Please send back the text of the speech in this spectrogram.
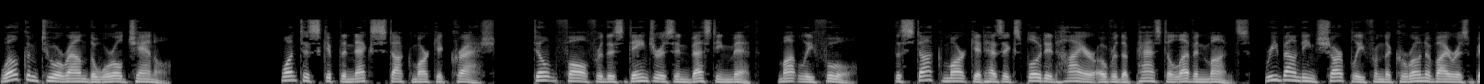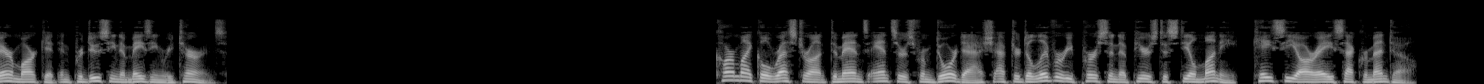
Welcome to Around the World channel. Want to skip the next stock market crash? Don't fall for this dangerous investing myth, motley fool. The stock market has exploded higher over the past 11 months, rebounding sharply from the coronavirus bear market and producing amazing returns. Carmichael Restaurant demands answers from DoorDash after delivery person appears to steal money, KCRA Sacramento.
